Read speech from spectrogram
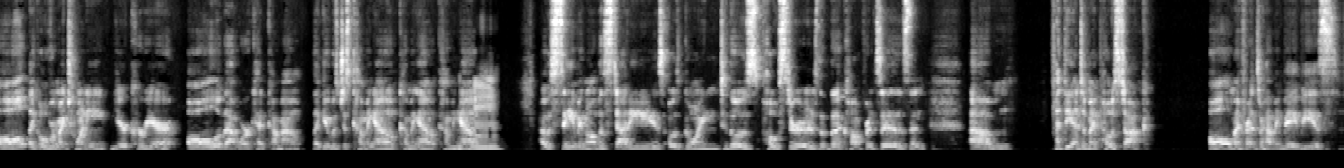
All like over my 20 year career, all of that work had come out. Like it was just coming out, coming out, coming mm-hmm. out. I was saving all the studies. I was going to those posters at the conferences. And um, at the end of my postdoc, all my friends were having babies.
